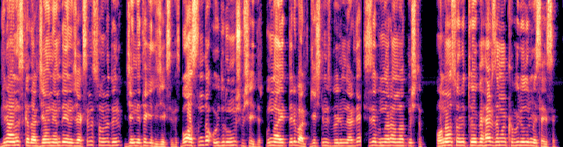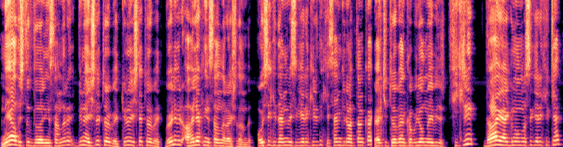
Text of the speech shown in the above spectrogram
günahınız kadar cehennemde yanacaksınız sonra dönüp cennete geleceksiniz. Bu aslında uydurulmuş bir şeydir. Bunun ayetleri var. Geçtiğimiz bölümlerde size bunları anlatmıştım. Ondan sonra tövbe her zaman kabul olur meselesi. Neye alıştırdılar insanları? Günah işle tövbe et, günah işle tövbe et. Böyle bir ahlak insanlar aşılandı. Oysa ki denmesi gerekirdi ki sen günahtan kaç, belki tövben kabul olmayabilir. Fikri daha yaygın olması gerekirken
